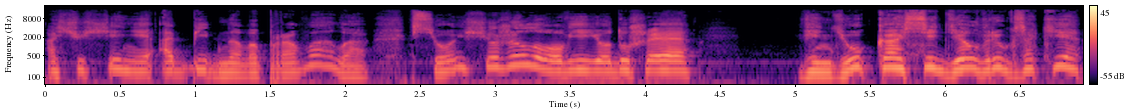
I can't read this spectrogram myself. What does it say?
ощущение обидного провала все еще жило в ее душе. Виндюка сидел в рюкзаке,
